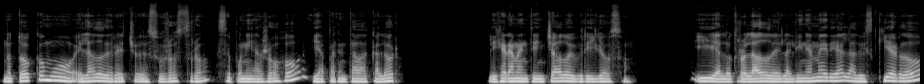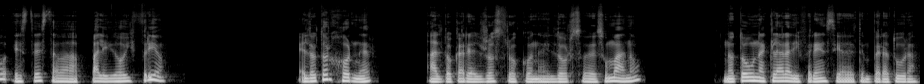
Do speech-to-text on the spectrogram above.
notó cómo el lado derecho de su rostro se ponía rojo y aparentaba calor, ligeramente hinchado y brilloso y al otro lado de la línea media, al lado izquierdo, este estaba pálido y frío. El doctor Horner, al tocar el rostro con el dorso de su mano, notó una clara diferencia de temperatura.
